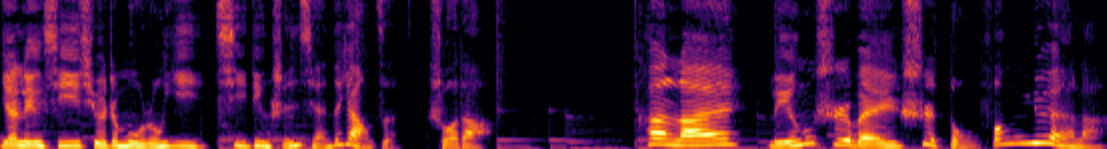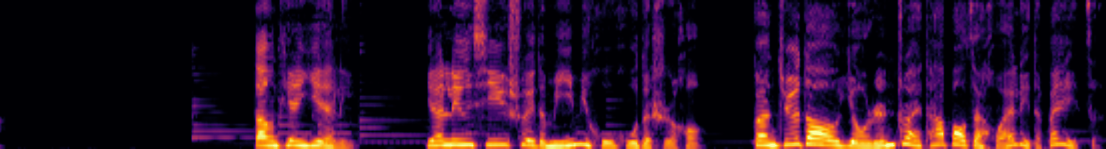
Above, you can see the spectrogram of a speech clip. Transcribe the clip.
颜灵溪学着慕容逸气定神闲的样子说道：“看来林侍卫是懂风月了。”当天夜里，颜灵溪睡得迷迷糊糊的时候，感觉到有人拽他抱在怀里的被子。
